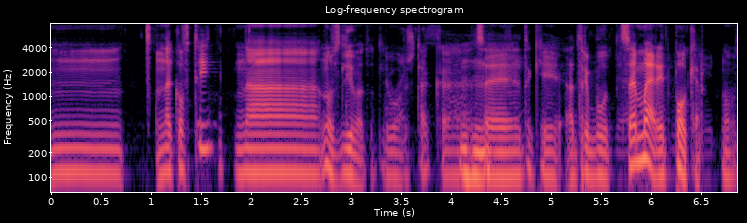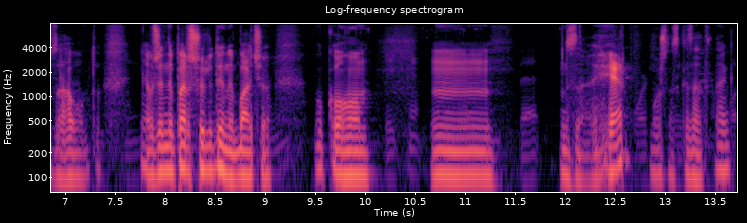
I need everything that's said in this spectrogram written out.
м, на ковти, на ну, зліва тут ліворуч, так? е, Мгм. Це такий атрибут. Це меріт покер. Ну, загалом то. Я вже не першу людину бачу, у кого м, не знаю, герб, можна сказати, так?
